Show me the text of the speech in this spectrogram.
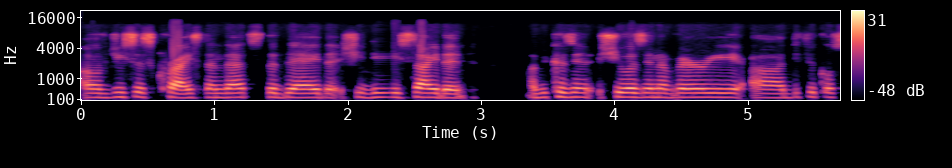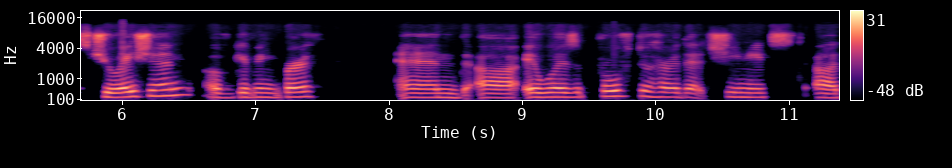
of jesus christ. And that's the day that she decided uh, because it, she was in a very uh, difficult situation of giving birth. And uh, it was proved to her that she needs uh,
